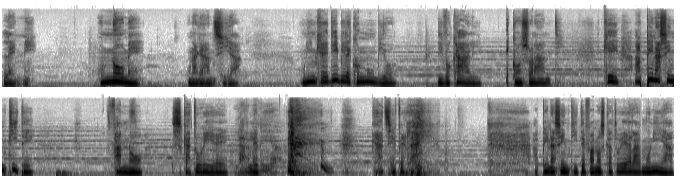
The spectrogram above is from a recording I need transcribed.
Lenny. Un nome, una garanzia, un incredibile connubio di vocali e consonanti che appena sentite fanno scaturire L'armonia. Grazie per la rima. Appena sentite fanno scaturire l'armonia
